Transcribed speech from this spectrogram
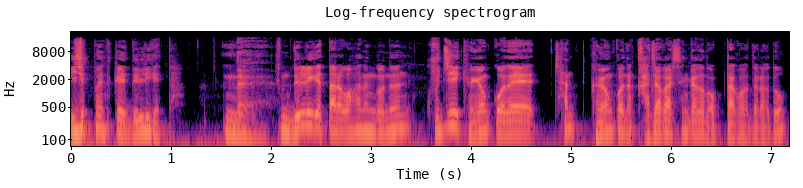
20%까지 늘리겠다. 네. 좀 늘리겠다라고 하는 거는 굳이 경영권에 찬, 경영권을 가져갈 생각은 없다고 하더라도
